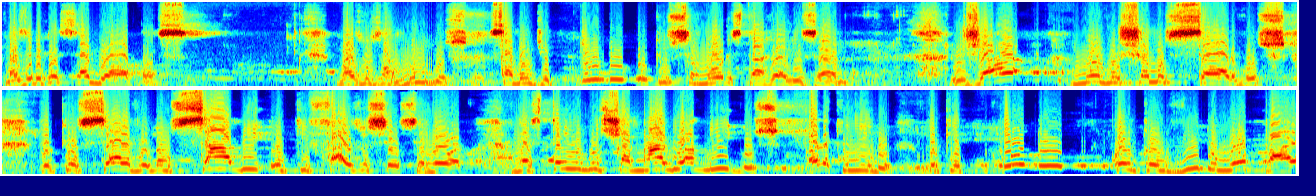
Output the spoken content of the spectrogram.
mas ele recebe ordens. Mas os amigos sabem de tudo o que o Senhor está realizando. Já não vos chamo servos, porque o servo não sabe o que faz o seu Senhor, mas tenho-vos chamado amigos. Olha que lindo, porque tudo quanto ouvi do meu Pai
